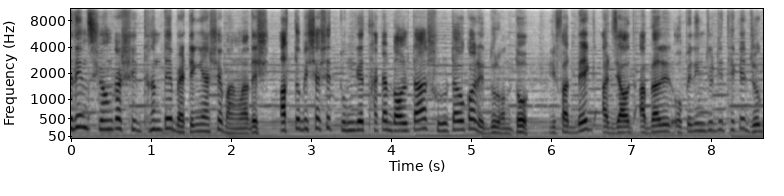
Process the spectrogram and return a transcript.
এদিন শ্রীলঙ্কার সিদ্ধান্তে ব্যাটিংয়ে আসে বাংলাদেশ। আত্মবিশ্বাসের তুঙ্গে থাকা দলটা শুরুটাও করে দুরন্ত। রিফাত বেগ আর জাওদ আবরারের ওপেনিং জুটি থেকে যোগ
